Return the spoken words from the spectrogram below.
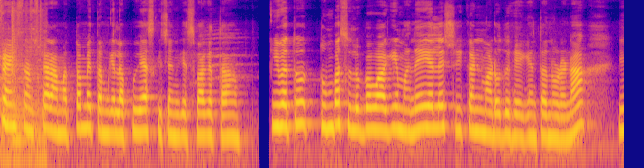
ಫ್ರೆಂಡ್ಸ್ ನಮಸ್ಕಾರ. ಮತ್ತೊಮ್ಮೆ ತಮಗೆಲ್ಲ ಪುಯಾಸ್ ಕಿಚನ್ಗೆ ಸ್ವಾಗತ. ಇವತ್ತು ತುಂಬ ಸುಲಭವಾಗಿ ಮನೆಯಲ್ಲೇ ಶ್ರೀಖಂಡ್ ಮಾಡೋದು ಹೇಗೆ ಅಂತ ನೋಡೋಣ. ಈ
